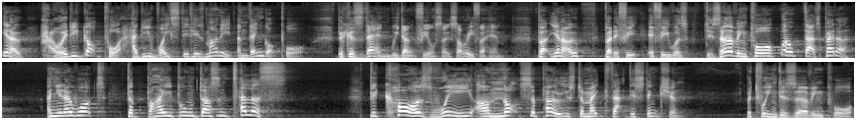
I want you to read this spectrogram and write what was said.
You know, how had he got poor? Had he wasted his money and then got poor? Because then we don't feel so sorry for him. But, you know, but if he, if he was deserving poor, well, that's better. And you know what? The Bible doesn't tell us. Because we are not supposed to make that distinction between deserving poor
